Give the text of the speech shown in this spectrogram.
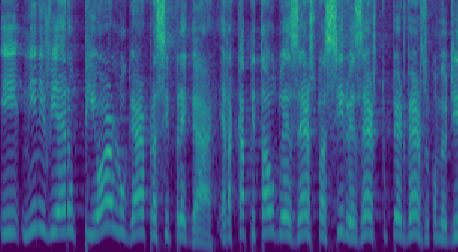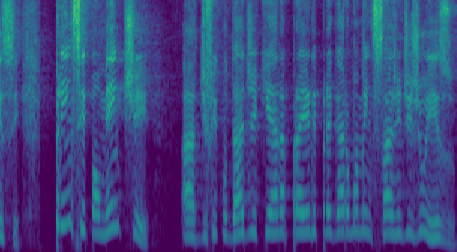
E Nínive era o pior lugar para se pregar. Era a capital do exército assírio, exército perverso, como eu disse. Principalmente a dificuldade que era para ele pregar uma mensagem de juízo.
